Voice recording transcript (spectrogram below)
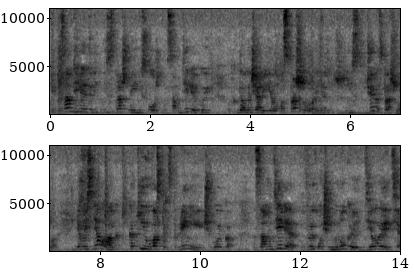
Нет, на самом деле это ведь не страшно и не сложно. На самом деле вы, вот когда вначале я у вас спрашивала, я не случайно спрашивала, я выясняла, какие у вас представления и чего и как. На самом деле вы очень многое делаете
